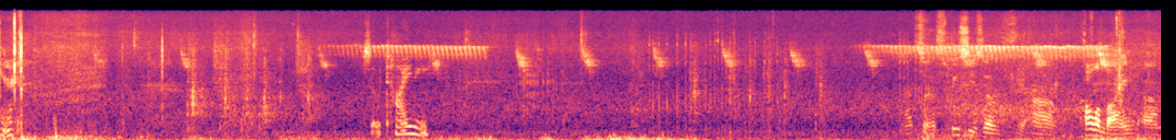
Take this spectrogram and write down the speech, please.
Some beautiful columbine down here. tiny. That's a species of uh, columbine, um,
